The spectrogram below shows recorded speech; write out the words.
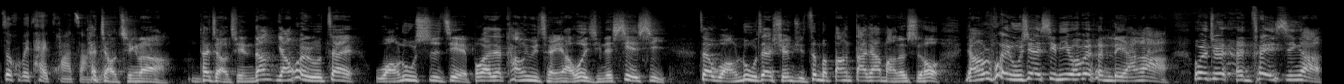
这会不会太夸张？太矫情了，太矫情。当杨慧茹在网络世界，包括在康裕成也好，我以前的谢系，在网络在选举这么帮大家忙的时候，杨慧茹现在心里会不会很凉啊？会不会觉得很脆心啊？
